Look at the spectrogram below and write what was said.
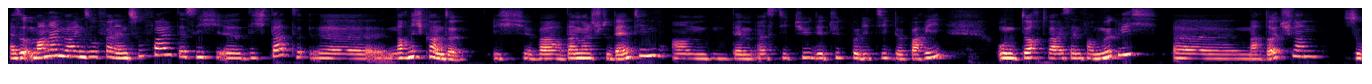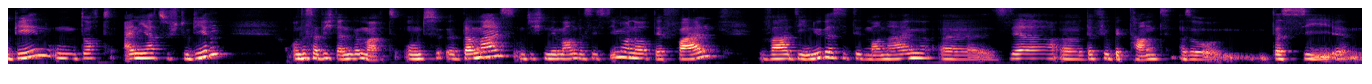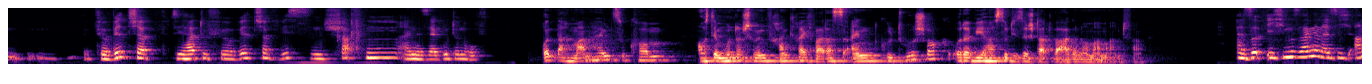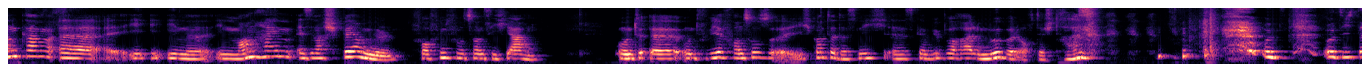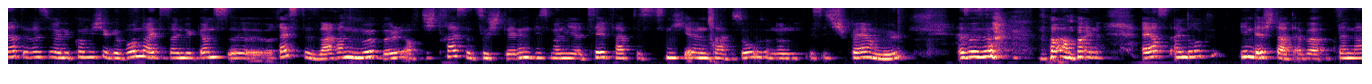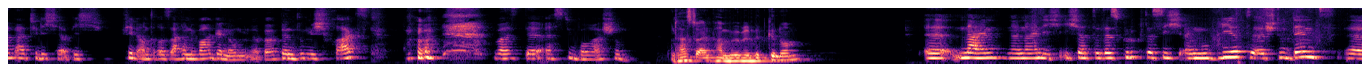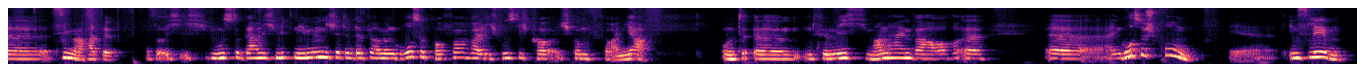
Also Mannheim war insofern ein Zufall, dass ich äh, die Stadt äh, noch nicht kannte. Ich war damals Studentin an dem Institut d'études politiques de Paris und dort war es einfach möglich, äh, nach Deutschland zu gehen, um dort ein Jahr zu studieren. Und das habe ich dann gemacht. Und äh, damals, und ich nehme an, das ist immer noch der Fall, war die Universität Mannheim äh, sehr äh, dafür bekannt, also dass sie äh, für Wirtschaft, sie hatte für Wirtschaftswissenschaften einen sehr guten Ruf. Und nach Mannheim zu kommen, aus dem wunderschönen Frankreich, war das ein Kulturschock oder wie hast du diese Stadt wahrgenommen am Anfang? Also ich muss sagen, als ich ankam äh, in, in Mannheim, es war Sperrmüll vor 25 Jahren. Und, äh, und wir Franzosen, ich konnte das nicht. Es gab überall Möbel auf der Straße. und, und ich dachte, was für eine komische Gewohnheit, seine ganze Reste Sachen, Möbel auf die Straße zu stellen, bis man mir erzählt hat, das ist nicht jeden Tag so, sondern es ist Sperrmüll. Also so war mein Ersteindruck in der Stadt. Aber dann natürlich habe ich viele andere Sachen wahrgenommen. Aber wenn du mich fragst, war es der erste Überraschung. Und hast du ein paar Möbel mitgenommen? Äh, nein, nein, nein. Ich, ich hatte das Glück, dass ich ein mobiliert äh, Studentzimmer äh, hatte. Also ich, ich musste gar nicht mitnehmen. Ich hatte dafür einen großen Koffer, weil ich wusste, ich, ich komme für ein Jahr. Und, ähm, und für mich Mannheim war auch äh, äh, ein großer Sprung äh, ins Leben.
